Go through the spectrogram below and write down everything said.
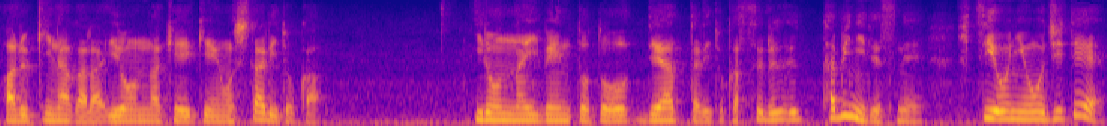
あ、歩きながらいろんな経験をしたりとかいろんなイベントと出会ったりとかするたびにですね必要に応じて、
